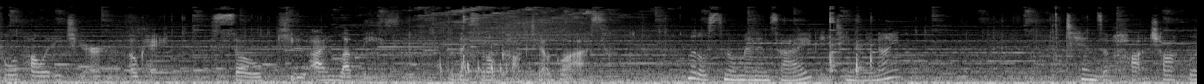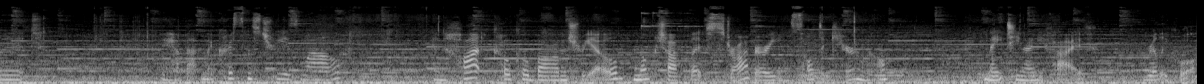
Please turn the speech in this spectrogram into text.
full of holiday cheer. Okay, so cute. I love these. This little cocktail glass. Little snowman inside, $18.99. Tins of hot chocolate. They have that in the Christmas tree as well. And hot cocoa bomb trio, milk chocolate, strawberry, and salted caramel. $19.95. Really cool.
